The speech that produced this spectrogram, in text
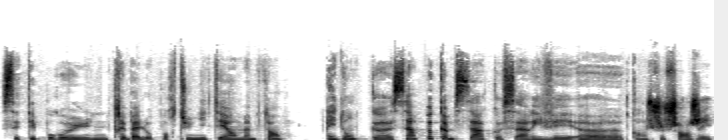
c'était pour eux une très belle opportunité en même temps. Et donc, euh, c'est un peu comme ça que ça arrivait euh, quand je changeais.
